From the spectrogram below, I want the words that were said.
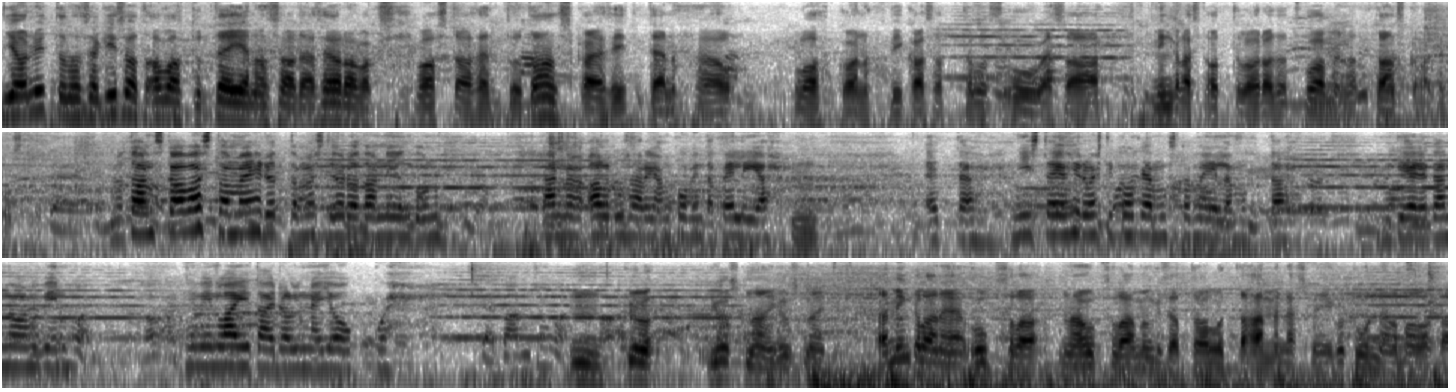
joo, nyt on tosiaan kisat avattu teidän osalta ja seuraavaksi vasta asettuu Tanska ja sitten uh, lohkon vikasottelussa USA. Minkälaista ottelua odotat huomenna tanskalaisia vastaan? No Tanskaa vastaan mä ehdottomasti odotan niin kuin tämän alkusarjan kovinta peliä. Hmm. Että niistä ei ole hirveästi kokemusta meillä, mutta me tiedetään, että ne on hyvin, hyvin lajitaidollinen joukkue. Mm, kyllä, just näin, just näin. Ja minkälainen Uppsala, nämä Uppsala on ollut tähän mennessä niin tunnelmalta?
